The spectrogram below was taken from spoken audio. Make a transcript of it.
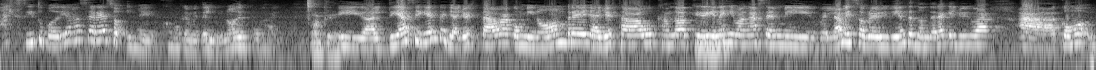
ay, sí, tú podrías hacer eso. Y me, como que me terminó de empujar. Y al día siguiente ya yo estaba con mi nombre, ya yo estaba buscando a quiénes iban a ser mi, ¿verdad? mis sobrevivientes, dónde era que yo iba a cómo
